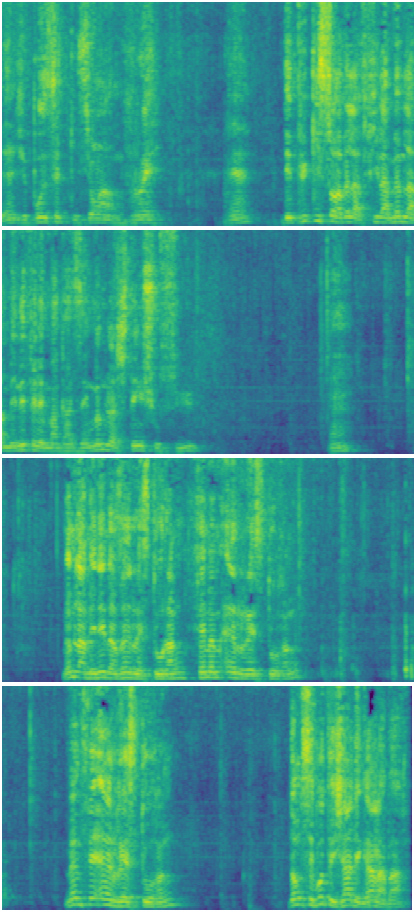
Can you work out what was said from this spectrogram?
Je pose cette question en vrai. Hein? Depuis qu'ils sont avec la fille, là, même l'amener faire les magasins, même lui acheter une chaussure. Hein? Même l'amener dans un restaurant, fait même un restaurant. Même fait un restaurant. Donc c'est votre genre de gars là-bas.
